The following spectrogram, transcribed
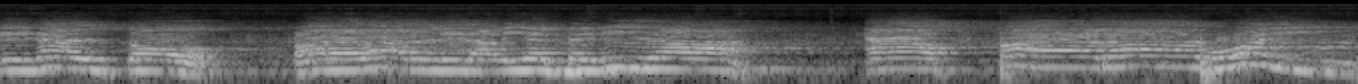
en alto para darle la bienvenida a Paraguay.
